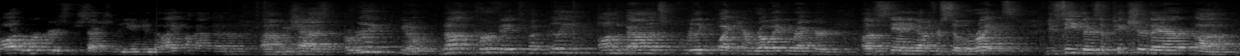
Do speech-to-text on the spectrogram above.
Auto Workers, which is actually the union that I come out of, um, which has a really, you know, not perfect, but really on the balance, really quite heroic record of standing up for civil rights. You see, there's a picture there um,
